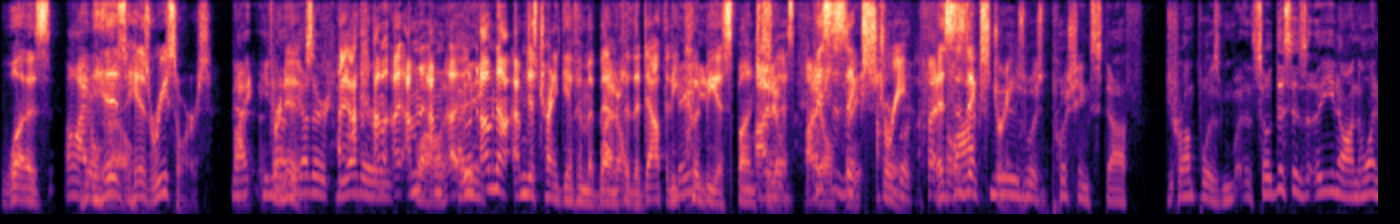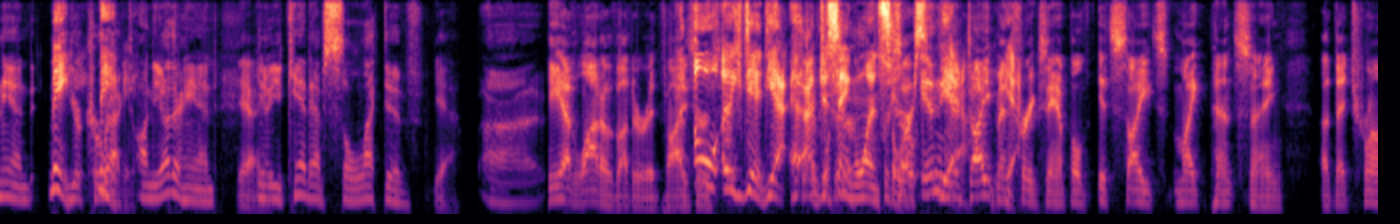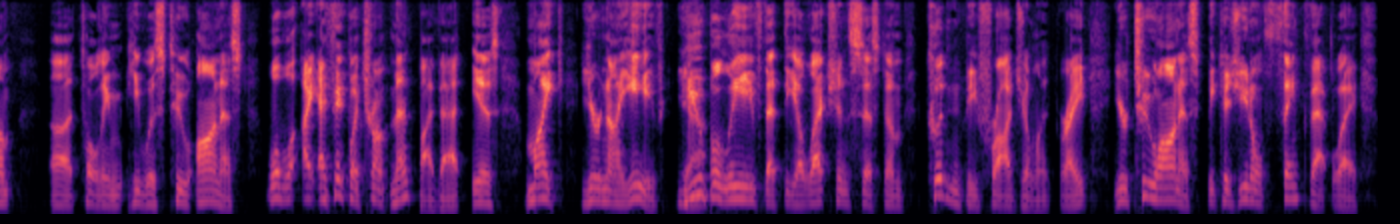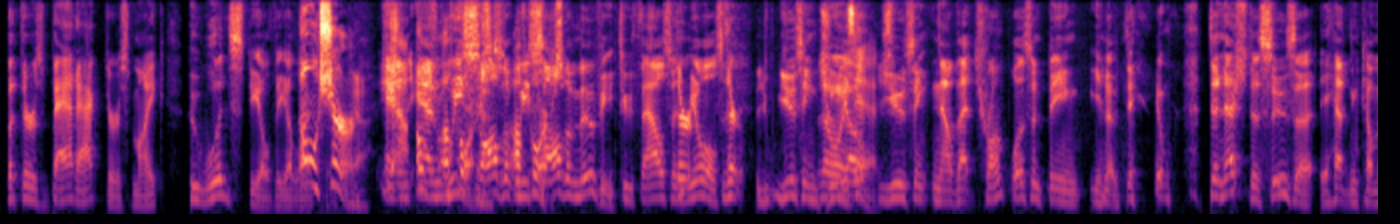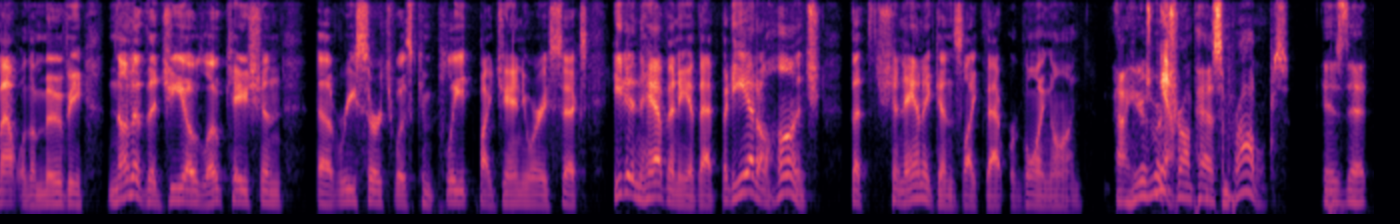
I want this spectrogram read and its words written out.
was Oh, his know. his resource. Now, for know, the news. other- the I, other- am I'm, I'm, I'm, I I'm, not. I'm just trying to give him a benefit of the doubt that he could be a sponge for this. This is think- extreme. I This is extreme. News was pushing stuff. Trump was so. This is uh, you know on the one hand, Maybe, you're correct. maybe. On the other hand, Yeah, you know you can't have selective. Yeah. Uh, He had a lot of other advisors. Oh, he did. Yeah, I'm just sure. saying one source. So in the Yeah, indictment, yeah. for example, it cites Mike Pence saying uh, that Trump uh, told him he was too honest. Well, well, I, I think what Trump meant by that is, Mike, you're naive. Yeah. You believe that the election system couldn't be fraudulent, right? You're too honest because you don't think that way. But there's bad actors, Mike, who would steal the election. Oh, sure. Yeah. Yeah, and, of- and of we course. saw the we saw the movie Two Thousand There- Mules there- using geo using now that Trump wasn't being you know Dinesh D'Souza hadn't come out with a movie. None of the geolocation uh, research was complete by January 6th. He didn't have any of that, but he had a hunch that shenanigans like that were going on. now here's where Yeah. Trump has some problems. Is that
